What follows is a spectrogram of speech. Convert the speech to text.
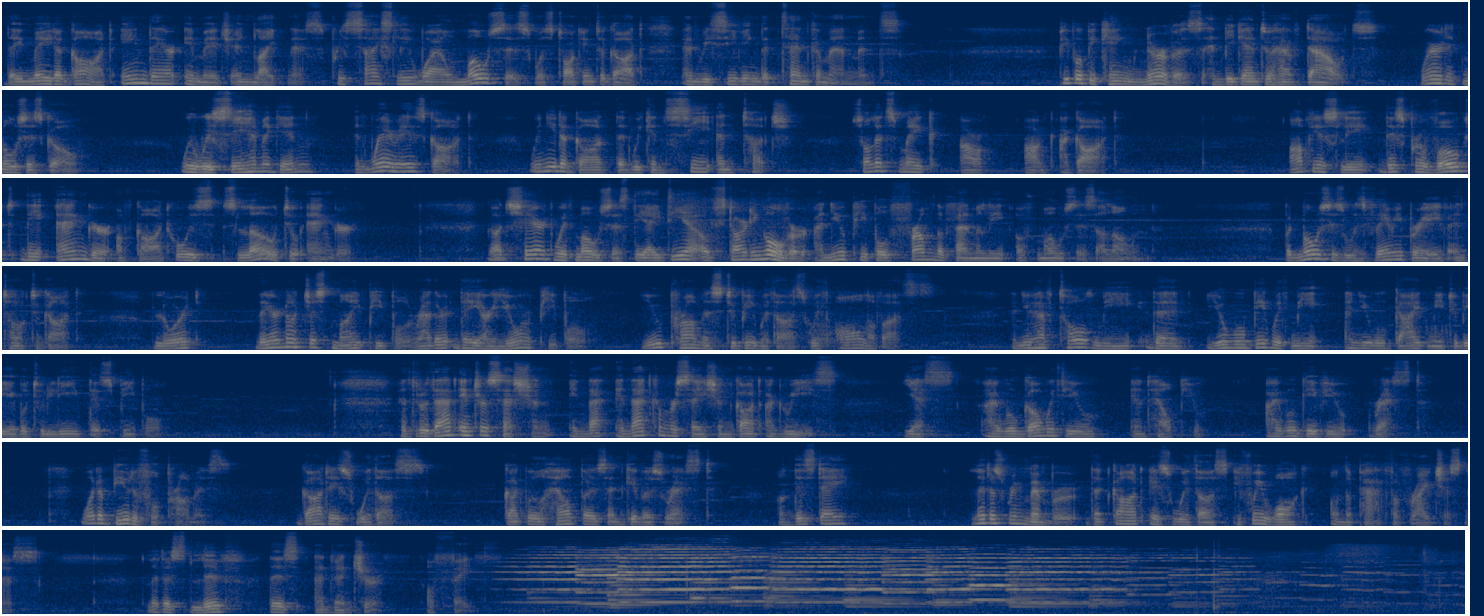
they made a god in their image and likeness, precisely while Moses was talking to God and receiving the Ten Commandments. People became nervous and began to have doubts. Where did Moses go? Will we see him again? And where is God? We need a God that we can see and touch. So let's make our, our a God. Obviously, this provoked the anger of God, who is slow to anger. God shared with Moses the idea of starting over a new people from the family of Moses alone. But Moses was very brave and talked to God Lord, they are not just my people, rather, they are your people. You promised to be with us, with all of us. And you have told me that you will be with me and you will guide me to be able to lead this people. And through that intercession, in that, in that conversation, God agrees Yes, I will go with you and help you. I will give you rest. What a beautiful promise. God is with us. God will help us and give us rest. On this day, let us remember that God is with us if we walk on the path of righteousness. Let us live this adventure of faith.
